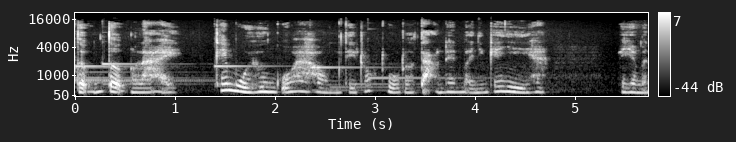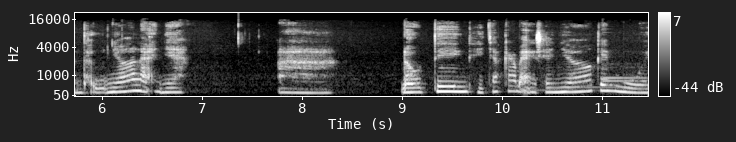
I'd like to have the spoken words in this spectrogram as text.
tưởng tượng lại cái mùi hương của hoa hồng thì rốt cuộc được tạo nên bởi những cái gì ha? Bây giờ mình thử nhớ lại nha. À đầu tiên thì chắc các bạn sẽ nhớ cái mùi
